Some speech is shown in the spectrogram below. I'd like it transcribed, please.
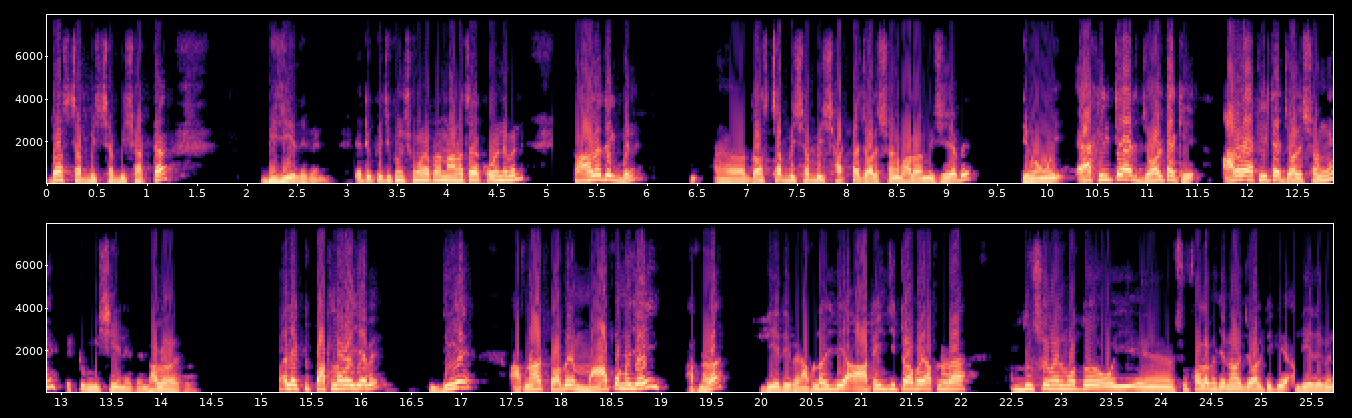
দশ, ছাব্বিশ ছাব্বিশ সারটা ভিজিয়ে দেবেন। একটু কিছুক্ষণ সময় আপনারা নাড়াচাড়া করে নেবেন। তাহলে দেখবেন দশ, ছাব্বিশ ছাব্বিশ সারটা জলের সঙ্গে ভালোভাবে মিশে যাবে। এবং ওই এক লিটার জলটাকে আরও এক লিটার জলের সঙ্গে একটু মিশিয়ে নেবেন ভালোভাবে তাহলে একটু পাতলা হয়ে যাবে। দিয়ে আপনার টবের মাপ অনুযায়ী আপনারা দিয়ে দেবেন। আপনারা যদি আট ইঞ্চি টব হয়, আপনারা দুশো এম মতো ওই সুফলা ভেজানো জলটিকে দিয়ে দেবেন।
